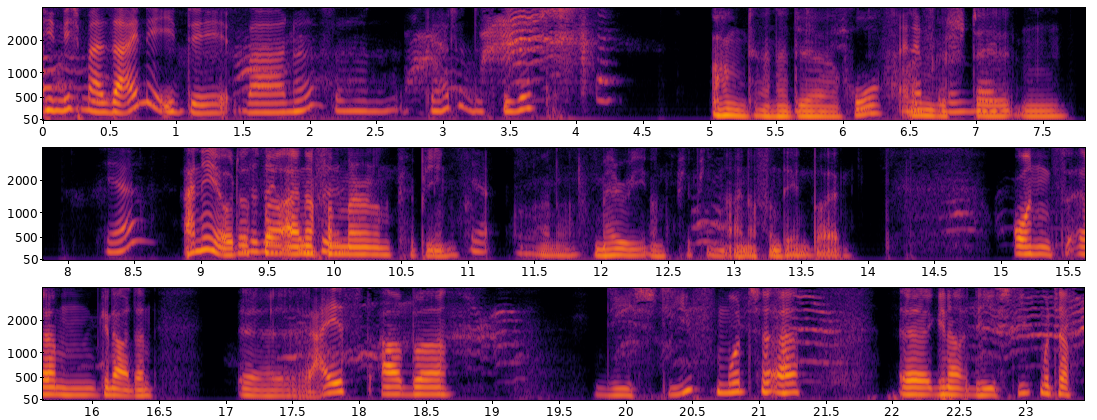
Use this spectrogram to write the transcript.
Die nicht mal seine Idee war, ne? Sondern, wer hatte das gesagt? Irgendeiner der Hofangestellten. Ja? Ah nee, oder das war einer Kumpel. von Mary und Pippin. Ja. Einer, Mary und Pippin, einer von den beiden. Und ähm, genau, dann äh, reist aber die Stiefmutter, äh, genau, die Stiefmutter,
